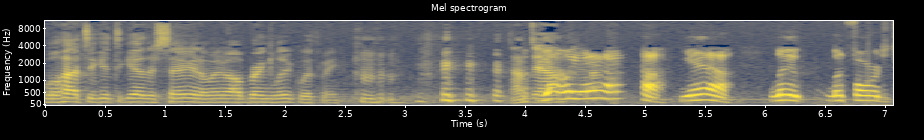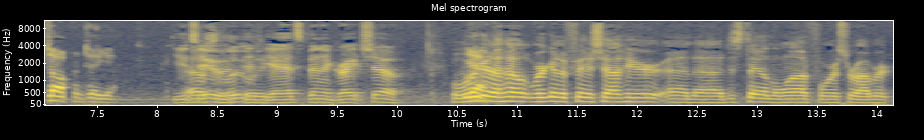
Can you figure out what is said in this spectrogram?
We'll have to get together soon, and maybe I'll bring Luke with me. I'm Yeah. Oh yeah. Yeah. Luke, look forward to talking to you. You too. Absolutely. It- yeah, it's been a great show. Well, we're Yeah. gonna help, we're gonna finish out here and uh, just stay on the line for us, Robert.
